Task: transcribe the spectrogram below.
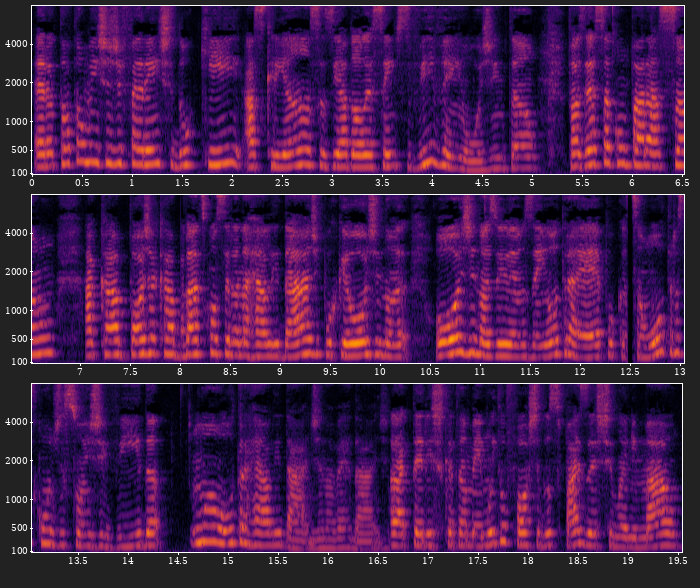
era totalmente diferente do que as crianças e adolescentes vivem hoje. Então, fazer essa comparação acaba, pode acabar desconsiderando a realidade, porque hoje nós, hoje nós vivemos em outra época, são outras condições de vida, uma outra realidade, na verdade. Característica também muito forte dos pais do estilo animal,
